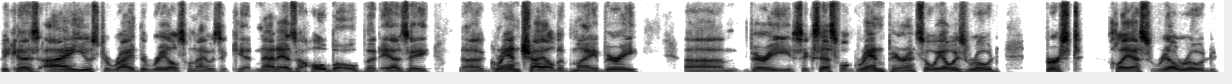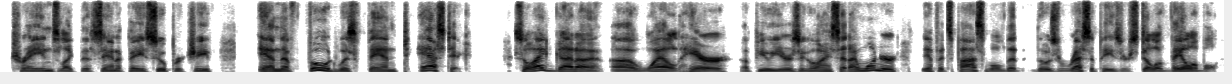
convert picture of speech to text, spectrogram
because I used to ride the rails when I was a kid, not as a hobo, but as a uh, grandchild of my very, um, very successful grandparents. So we always rode first class railroad trains like the Santa Fe Super Chief. And the food was fantastic. So I got a, a, wild hair a few years ago. I said, I wonder if it's possible that those recipes are still available.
